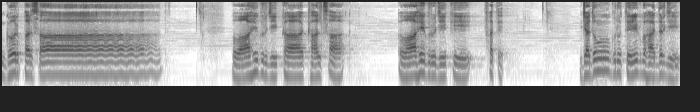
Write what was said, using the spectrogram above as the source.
ਗੁਰ ਪ੍ਰਸਾਦ। ਵਾਹਿਗੁਰੂ ਜੀ ਕਾ ਖਾਲਸਾ, ਵਾਹਿਗੁਰੂ ਜੀ ਕੀ ਫਤਿਹ। ਜਦੋਂ ਗੁਰੂ ਤੇਗ ਬਹਾਦਰ ਜੀ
